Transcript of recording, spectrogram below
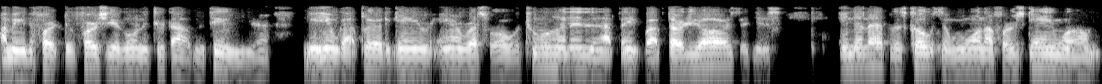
I mean the first the first year going to 2010, yeah, me and him got player of the game. Arian rushed for over 200 and I think about 30 yards. It just Indianapolis Colts, and we won our first game um,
